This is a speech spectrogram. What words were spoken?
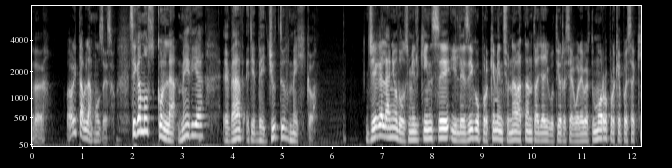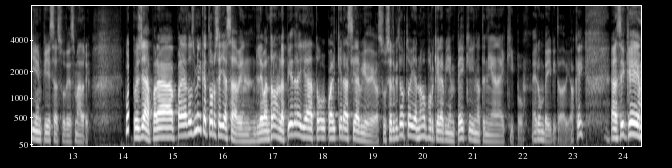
Ahorita hablamos de eso. Sigamos con la media edad de YouTube México. Llega el año 2015 y les digo por qué mencionaba tanto a Yay Gutiérrez y a Whatever Tomorrow, porque pues aquí empieza su desmadre. Pues ya, para, para 2014 ya saben, levantaron la piedra y ya todo, cualquiera hacía videos. Su servidor todavía no porque era bien peque y no tenía equipo. Era un baby todavía, ¿ok? Así que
